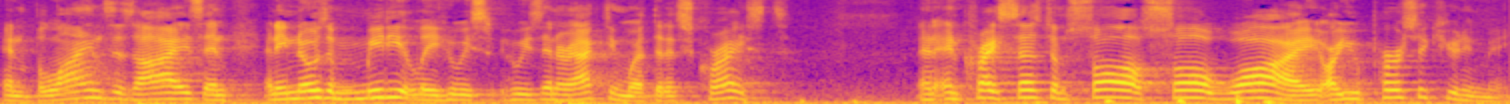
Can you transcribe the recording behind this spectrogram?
and blinds his eyes, and, and he knows immediately who he's, who he's interacting with, that it's Christ. And, and Christ says to him, Saul, Saul, why are you persecuting me?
